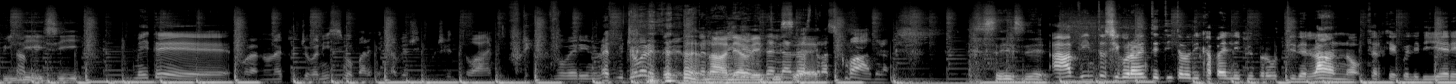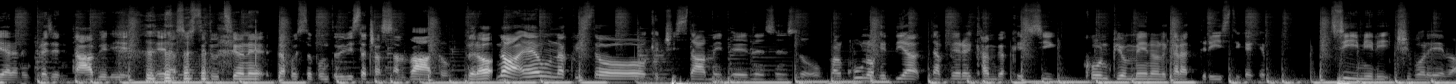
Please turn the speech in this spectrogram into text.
Quindi Ah, sì, Mete ora non è più giovanissimo, pare che abbia 500 anni. Poverino, non è più giovane per, per No, la ne ha media della 26. nostra squadra. sì, sì. Ha vinto sicuramente il titolo di capelli più brutti dell'anno, perché quelli di ieri erano impresentabili e la sostituzione da questo punto di vista ci ha salvato. Però no, è un acquisto che ci sta a Mete, nel senso qualcuno che dia davvero il cambio a che sì, con più o meno le caratteristiche che simili ci voleva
